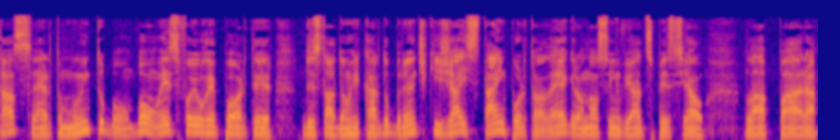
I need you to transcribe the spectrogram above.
Tá certo, muito bom. Bom, esse foi o repórter do Estadão Ricardo Brant, que já está em Porto Alegre, é o nosso enviado especial lá para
